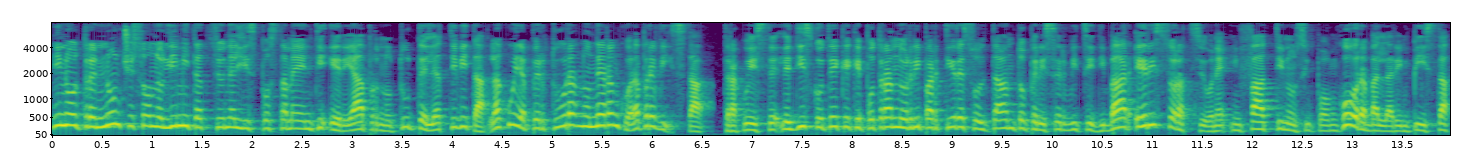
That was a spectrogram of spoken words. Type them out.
Inoltre non ci sono limitazioni agli spostamenti e riaprono tutte le attività la cui apertura non era ancora prevista prevista. Tra queste le discoteche che potranno ripartire soltanto per i servizi di bar e ristorazione. Infatti non si può ancora ballare in pista,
